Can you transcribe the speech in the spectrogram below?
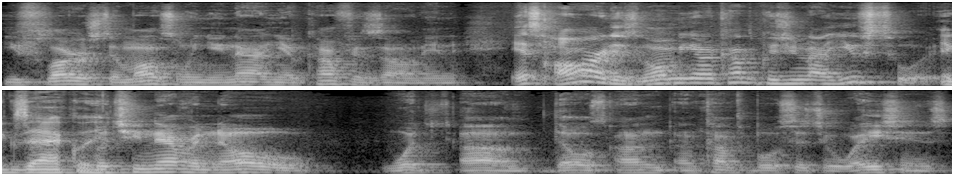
you flourish the most when you're not in your comfort zone. And it's hard. It's going to be uncomfortable because you're not used to it. Exactly. But you never know what um, those un- uncomfortable situations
